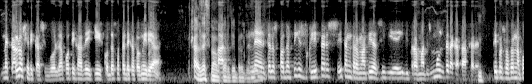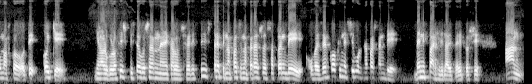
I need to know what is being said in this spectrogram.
με καλό σχετικά συμβόλαιο. Από ό,τι είχα δει εκεί κοντά στα 5 εκατομμύρια Καλά, δεν θυμάμαι Α, τώρα τι είπε. Ναι, τέλος πάντων πήγε στους Clippers, ήταν τραυματίας, είχε ήδη τραυματισμούς, δεν τα κατάφερε. Τι προσπαθώ να πω με αυτό, ότι οκ, για να ολοκληρωθείς πιστεύω σαν ε, καλοσφαιριστής πρέπει να πας να περάσεις από το NBA. Ο Βεζένκοφ είναι σίγουρος ότι θα πάει στο NBA. Δεν υπάρχει δηλαδή περίπτωση αν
